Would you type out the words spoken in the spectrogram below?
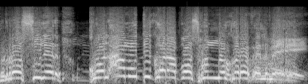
রসুলের গোলামতি করা পছন্দ করে ফেলবে।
